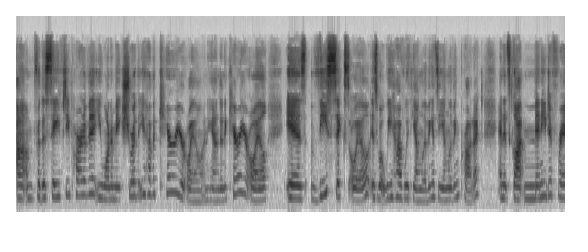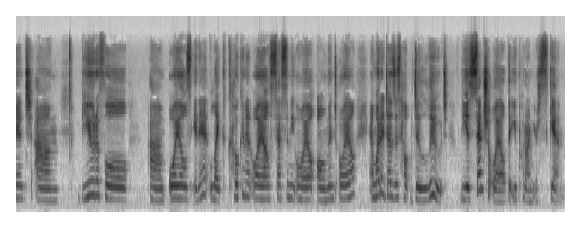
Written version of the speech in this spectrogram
um, for the safety part of it, you want to make sure that you have a carrier oil on hand. And a carrier oil is V6 oil is what we have with Young Living. It's a Young Living product. And it's got many different um, beautiful um, oils in it, like coconut oil, sesame oil, almond oil. And what it does is help dilute the essential oil that you put on your skin.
